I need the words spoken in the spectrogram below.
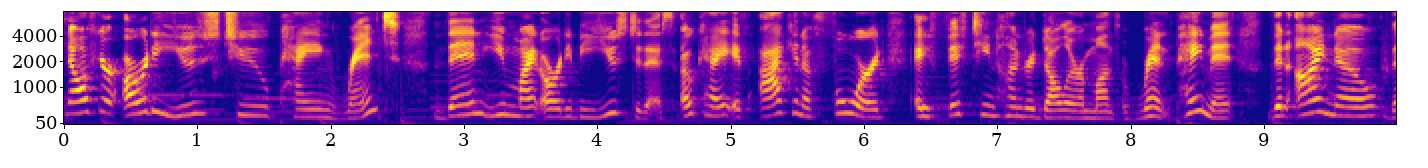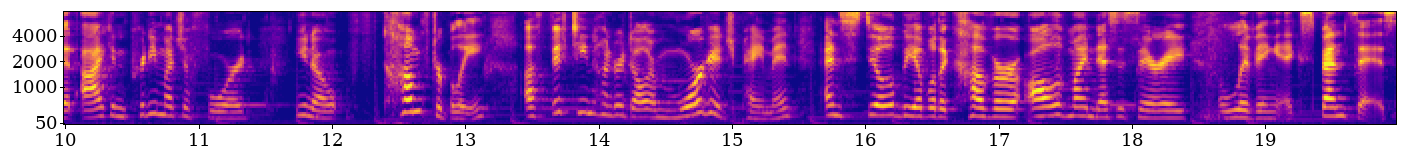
Now, if you're already used to paying rent, then you might already be used to this. Okay, if I can afford a $1,500 a month rent payment, then I know that I can pretty much afford, you know, comfortably a $1,500 mortgage payment and still be able to cover all of my necessary living expenses is.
